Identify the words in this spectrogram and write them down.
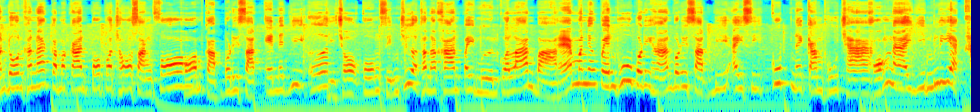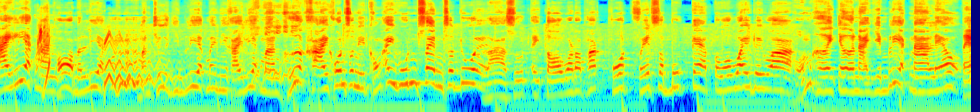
มันโดนคณะกรรมการปปชสั่งฟ้องพร้อมกับบริษัท Energy Earth ที่ช่อโกงสินเชื่อธนาคารไปหมื่นกว่าล้านบาทแถมมันยังเป็นผู้บริหารบริษัท BIC Group ในกัมพูชาของนายยิมเรียกใครเรียกมันพ่อมันเรียก มันชื่อยิมเรียกไม่มีใครเรียกมันเครือข่ายคนสนิทของไอ้วุ้นเส้นซะด้วย ล่าสุดไอ้ต่อวรพักษ์โพสเฟซบุ๊กแก้ตัวไว้ด้วยว่า ผมเคยเจอนายยิมเรียกนานแล้ว แต่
